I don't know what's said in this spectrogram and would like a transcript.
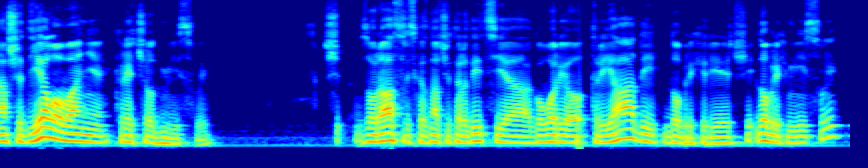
naše djelovanje kreće od misli. Zoroastrijska znači tradicija govori o trijadi dobrih riječi, dobrih misli,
